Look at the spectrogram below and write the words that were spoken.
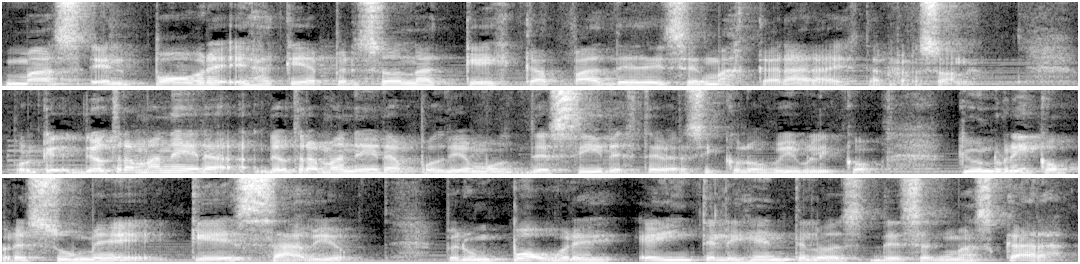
mas el pobre es aquella persona que es capaz de desenmascarar a esta persona. Porque de otra manera, de otra manera podríamos decir este versículo bíblico que un rico presume que es sabio, pero un pobre e inteligente lo desenmascara.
